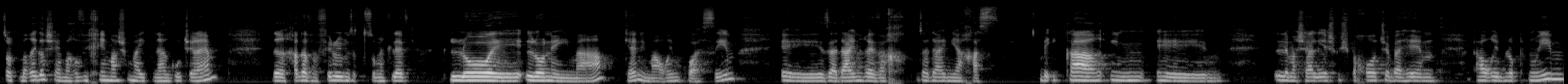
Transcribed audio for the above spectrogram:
זאת אומרת, ברגע שהם מרוויחים משהו מההתנהגות שלהם, דרך אגב אפילו אם זו תשומת לב לא, לא נעימה, כן, אם ההורים כועסים, אה, זה עדיין רווח, זה עדיין יחס. בעיקר אם אה, למשל יש משפחות שבהם ההורים לא פנויים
